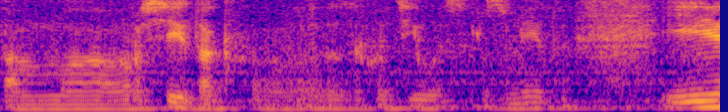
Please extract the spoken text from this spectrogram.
там е, Росії так е, захотілося, розумієте? І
